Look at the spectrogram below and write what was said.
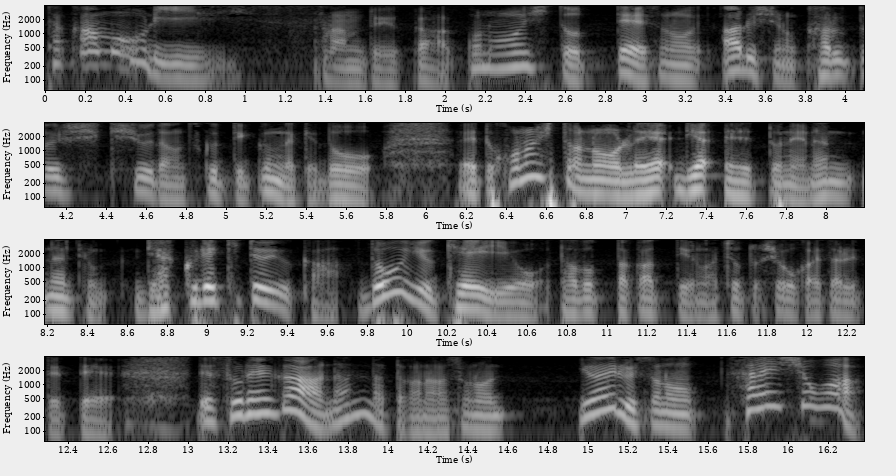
高森さんというか、この人って、その、ある種のカルト式集団を作っていくんだけど、えっと、この人のレ、えっとね、なん、なんていうの、略歴というか、どういう経緯を辿ったかっていうのがちょっと紹介されてて、で、それが、なんだったかな、その、いわゆるその、最初は、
